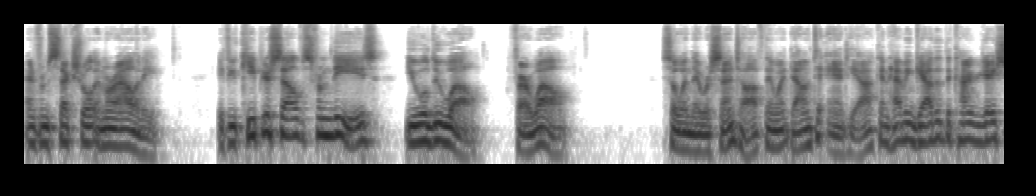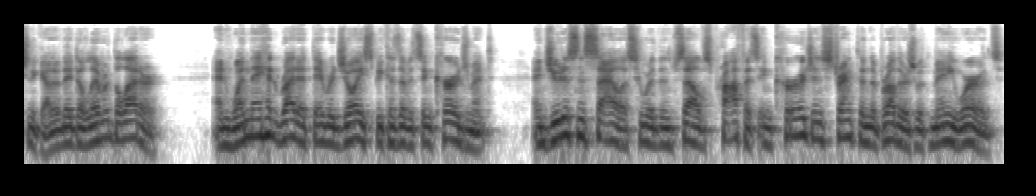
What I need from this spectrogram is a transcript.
and from sexual immorality. If you keep yourselves from these, you will do well. Farewell. So when they were sent off, they went down to Antioch, and having gathered the congregation together, they delivered the letter. And when they had read it, they rejoiced because of its encouragement. And Judas and Silas, who were themselves prophets, encouraged and strengthened the brothers with many words.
